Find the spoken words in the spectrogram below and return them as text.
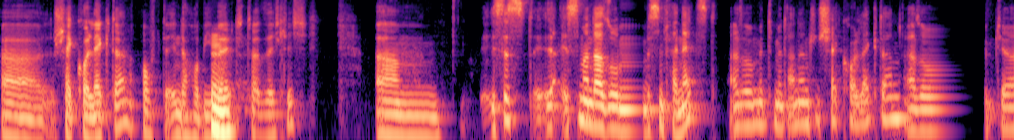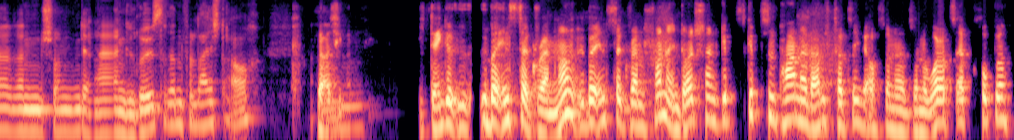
äh, Check Collector auf der, in der Hobbywelt hm. tatsächlich. Ähm, ist, es, ist man da so ein bisschen vernetzt, also mit, mit anderen Check Collectern? Also es gibt ja dann schon den einen größeren vielleicht auch. Ja, ich, ich denke über Instagram, ne? Über Instagram schon. In Deutschland gibt es ein paar, ne? da habe ich tatsächlich auch so eine, so eine WhatsApp-Gruppe.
